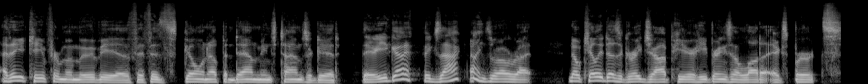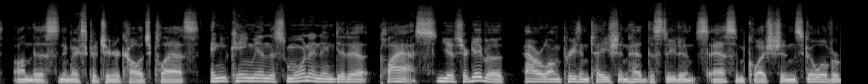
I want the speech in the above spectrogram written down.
I think it came from a movie of if it's going up and down means times are good. There you go. Exactly. Times are all right. No, Kelly does a great job here. He brings in a lot of experts on this New Mexico Junior College class. And you came in this morning and did a class. Yes, sir. Gave a hour long presentation, had the students ask some questions, go over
